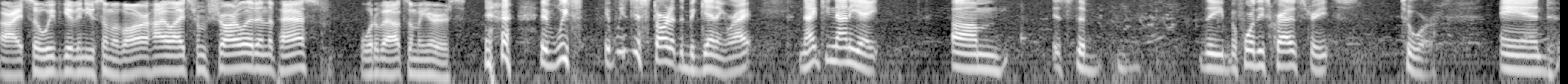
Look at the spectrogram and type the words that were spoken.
all right, so we've given you some of our highlights from Charlotte in the past. What about some of yours? if we if we just start at the beginning, right? 1998. Um, it's the the before these crowded streets tour, and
